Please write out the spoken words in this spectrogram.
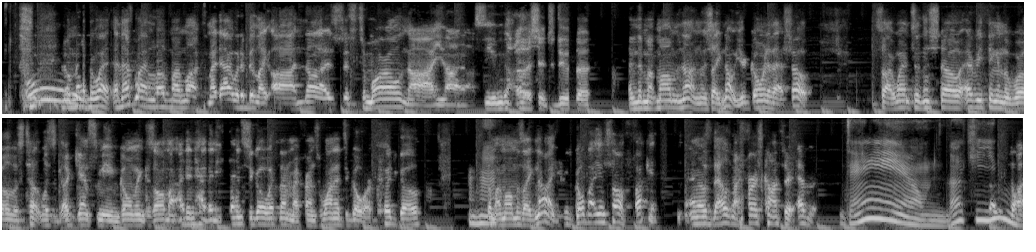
no matter what," and that's why I love my mom. my dad would have been like, "Oh no, it's just tomorrow. Nah, you know, no, see, we got other shit to do." The, and then my mom, no, and was like, "No, you're going to that show." So I went to the show. Everything in the world was tell was against me and going because all my I didn't have any friends to go with. None of my friends wanted to go or could go. Mhm. So my mom was like, "No, you go by yourself. Fuck it." And it was that was my first concert ever. Damn, lucky you.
